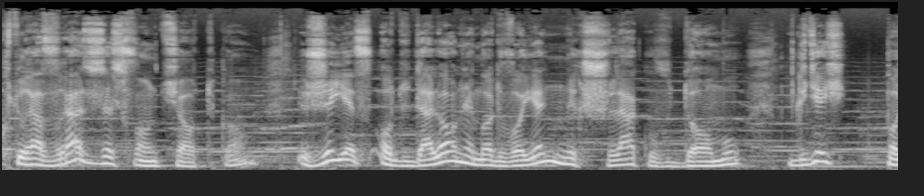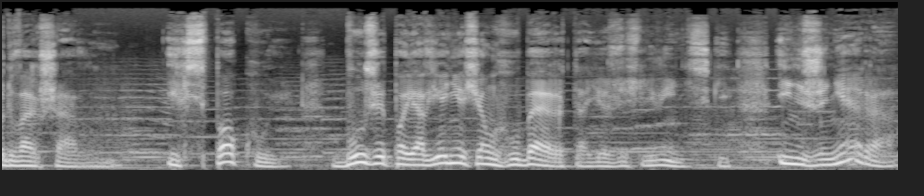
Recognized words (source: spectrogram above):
która wraz ze swą ciotką żyje w oddalonym od wojennych szlaków domu gdzieś pod Warszawą. Ich spokój burzy pojawienie się Huberta Jerzy Śliwiński, inżyniera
